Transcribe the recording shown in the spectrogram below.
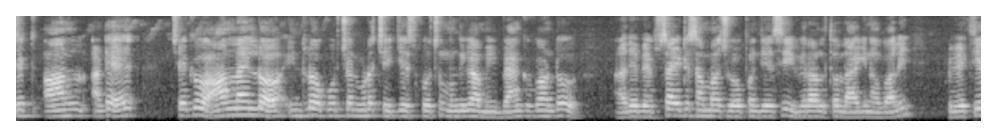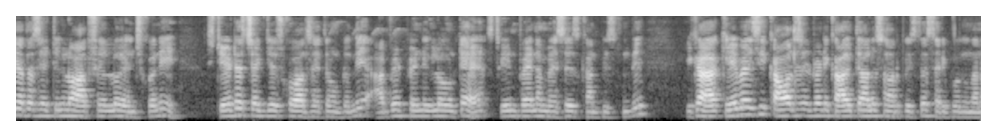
చెక్ ఆన్ అంటే చెక్ ఆన్లైన్లో ఇంట్లో కూర్చొని కూడా చెక్ చేసుకోవచ్చు. ముందుగా మీ బ్యాంక్ అకౌంట్ అదే వెబ్సైట్ సంబంధించి ఓపెన్ చేసి వివరాలతో లాగిన్ అవ్వాలి. వ్యక్తిగత సెట్టింగ్లో ఆప్షన్లో ఎంచుకొని స్టేటస్ చెక్ చేసుకోవాల్సి అయితే ఉంటుంది. అప్డేట్ పెండింగ్లో ఉంటే స్క్రీన్ పైన మెసేజ్ కనిపిస్తుంది. ఇక కేవైసీ కావాల్సినటువంటి కాగితాలు సమర్పిస్తే సరిపోతుంది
